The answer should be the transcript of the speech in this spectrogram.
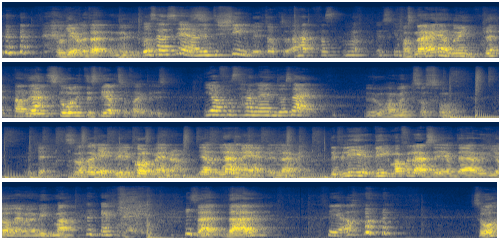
Okej vänta nu. Och sen ser han lite chill ut också. Han- Fast, ska... Fast nej ändå inte. Han Va? står lite stelt så faktiskt. Ja fast han är ändå så här. Jo han var inte så så. Okej, så vänta, okej, vill du kolla på mig nu då? Jag lär mig här, lär mig. Det blir, Vilma får lära sig där och jag lär mig Vilma. Så här, där, Ja. så.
